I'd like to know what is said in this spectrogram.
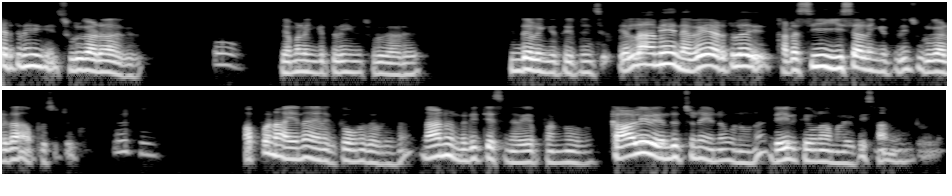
இடத்துலையும் சுடுகாடாக இருக்குது. யமலிங்கத்துலேயும் சுடுகாடு இந்த லிங்கத்துலேயும் எல்லாமே நிறைய இடத்துல கடைசி ஈசா லிங்கத்துலேயும் சுடுகாடு தான் ஆப்போசிட் இருக்கும். அப்போ நான் என்ன எனக்கு தோணுது அப்படின்னா நானும் மெடிடேஷன் நிறைய பண்ணுவேன். காலையில் எந்திரிச்சோன்னே என்ன பண்ணுவேன்னா டெய்லி திருவண்ணாமலை போய் சாமி கும்பிட்டுருவேன். ஓ மெடிடேஷன்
